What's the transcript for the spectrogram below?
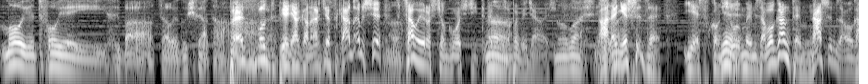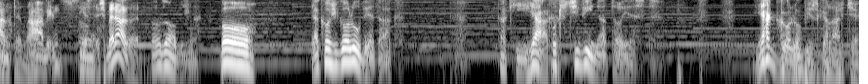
moje, twoje i chyba całego świata. Bez Ale- wątpienia, Galardzie, zgadzam się w całej rozciągłości tego, No. co powiedziałeś. No właśnie. Ale właśnie. nie szydzę. Jest w końcu Nie. mym załogantem, naszym załogantem, a więc No. jesteśmy razem. No dobrze. Bo jakoś go lubię, tak. Taki Jak? poczciwina to jest. Jak go lubisz, Galardzie?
